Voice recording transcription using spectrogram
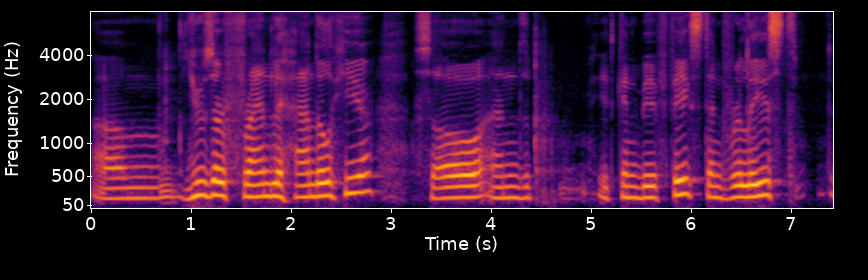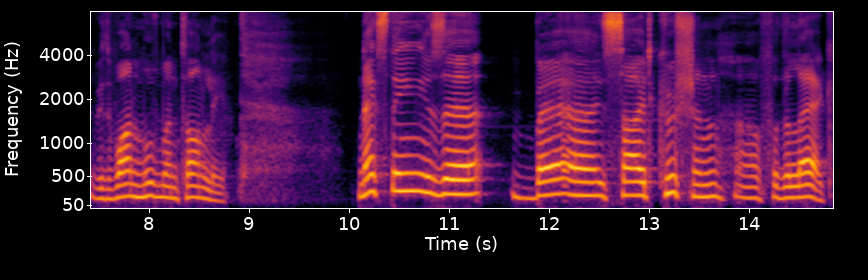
um, user-friendly handle here. So, and it can be fixed and released with one movement only. Next thing is a side cushion uh, for the leg.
